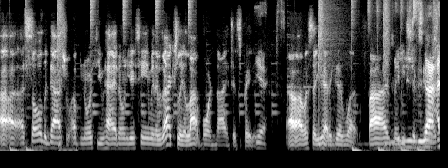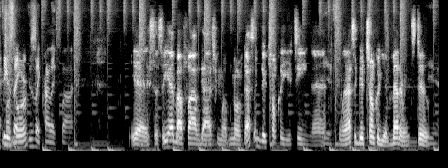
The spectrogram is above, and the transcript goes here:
I, I, saw the guys from up north you had on your team, and it was actually a lot more than I anticipated. Yeah, I, I would say you had a good what five, maybe six. Yeah, I think it's like north. it was like probably like five. Yeah, so so you had about five guys from up north. That's a good chunk of your team, man. Yeah. Well, that's a good chunk of your veterans too. Yeah.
